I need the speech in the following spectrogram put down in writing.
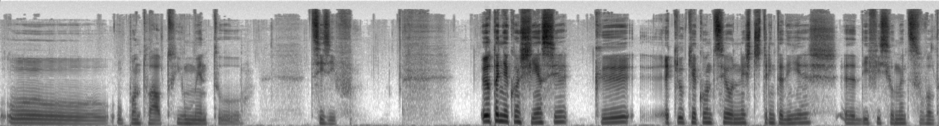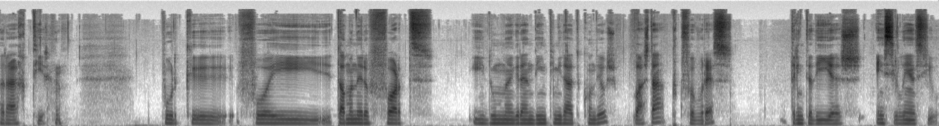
o, o ponto alto e o momento decisivo. Eu tenho a consciência que aquilo que aconteceu nestes 30 dias eh, dificilmente se voltará a repetir. Porque foi de tal maneira forte e de uma grande intimidade com Deus. Lá está, porque favorece. 30 dias em silêncio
